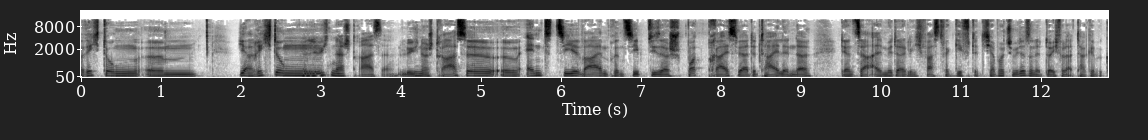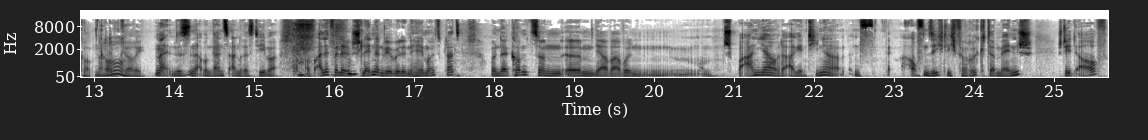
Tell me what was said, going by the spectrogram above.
Richtung ähm, ja Richtung Lüchner Straße. Lüchner Straße. Äh, Endziel war im Prinzip dieser spottpreiswerte Thailänder, der uns da allmittaglich fast vergiftet. Ich habe heute schon wieder so eine Durchfallattacke bekommen nach Oh. dem Curry. Nein, das ist aber ein ganz anderes Thema. Auf alle Fälle schlendern wir über den Helmholtzplatz und da kommt so ein, ähm, ja, war wohl ein Spanier oder Argentinier, ein offensichtlich verrückter Mensch, steht auf,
